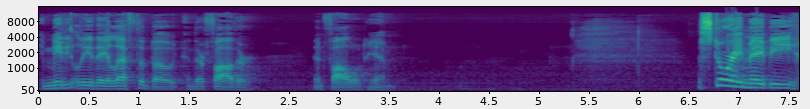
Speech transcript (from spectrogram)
Immediately they left the boat and their father and followed him. The story may be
